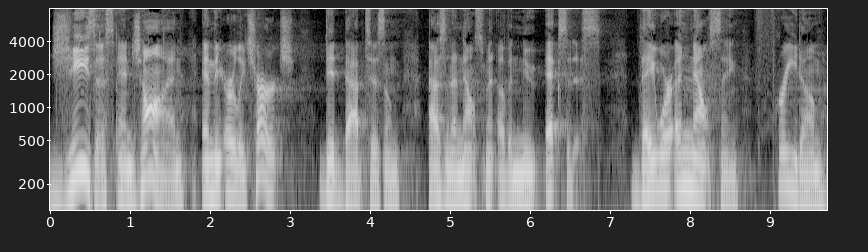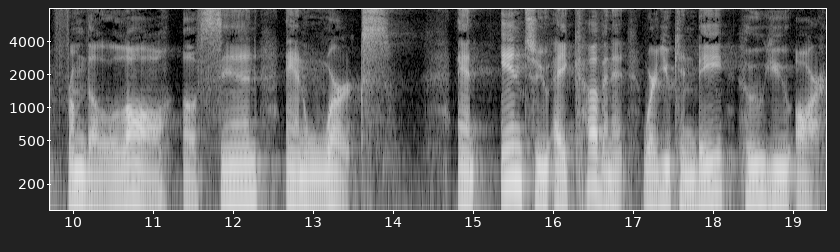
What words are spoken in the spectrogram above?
Jesus and John and the early church did baptism as an announcement of a new exodus. They were announcing freedom from the law of sin and works and into a covenant where you can be who you are.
